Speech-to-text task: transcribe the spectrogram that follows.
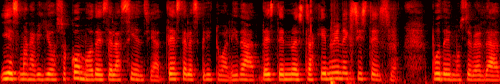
Y es maravilloso cómo desde la ciencia, desde la espiritualidad, desde nuestra genuina existencia, podemos de verdad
